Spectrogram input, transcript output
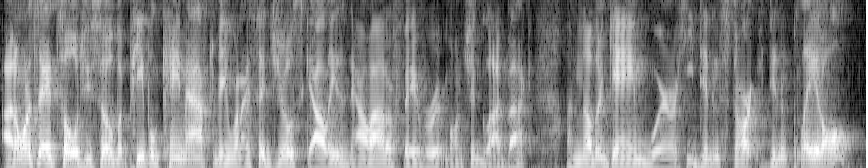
I don't want to say I told you so, but people came after me when I said Joe Scally is now out of favor at Mönchengladbach. Another game where he didn't start, he didn't play at all.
